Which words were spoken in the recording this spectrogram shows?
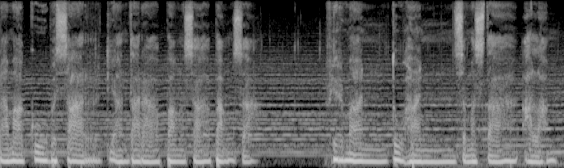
namaku besar di antara bangsa-bangsa. Firman Tuhan semesta alam.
